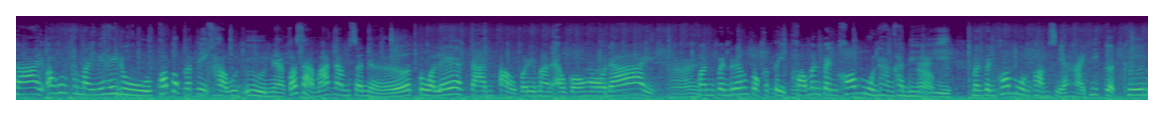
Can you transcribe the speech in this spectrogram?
ใช่เอ้าทำไมไม่ให้ดู เพราะปกติข่าวอื่นๆเนี่ยก็สามารถนำเสนอตัวเลขการเป่าปริมาณแอลกอฮอล์ได้ใช่มันเป็นเรื่องปกติ เพราะมันเป็นข้อมูลทางคดีครับมันเป็นข้อมูลความเสียหายที่เกิดขึ้น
